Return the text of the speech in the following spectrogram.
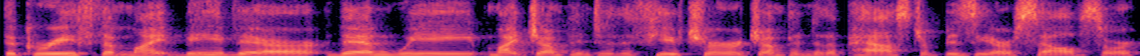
the grief that might be there, then we might jump into the future or jump into the past or busy ourselves or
